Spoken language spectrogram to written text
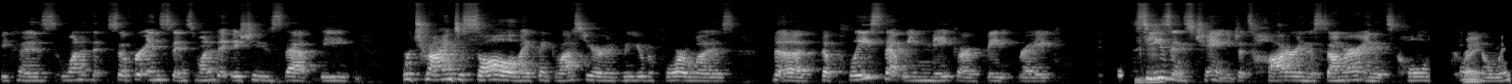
Because one of the so for instance, one of the issues that we were trying to solve, I think last year or the year before, was the the place that we make our bait, right? Mm-hmm. Seasons change. It's hotter in the summer and it's cold Right. in the winter.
